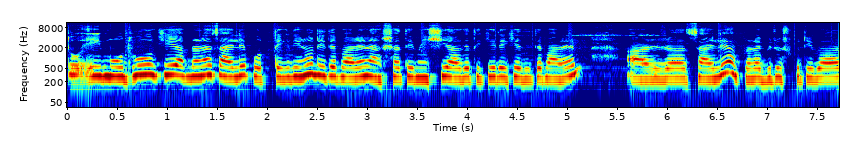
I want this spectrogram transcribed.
তো এই মধু ও ঘি আপনারা চাইলে প্রত্যেক দিনও দিতে পারেন, একসাথে মিশিয়ে আগে থেকে রেখে দিতে পারেন। আর চাইলে আপনারা বৃহস্পতিবার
